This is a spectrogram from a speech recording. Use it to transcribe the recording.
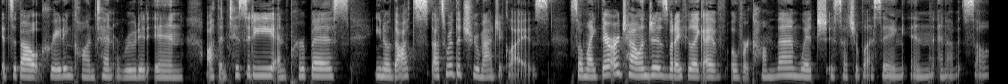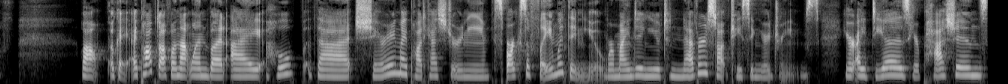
It's about creating content rooted in authenticity and purpose. You know, that's that's where the true magic lies. So I'm like there are challenges, but I feel like I've overcome them, which is such a blessing in and of itself. Wow. Okay. I popped off on that one, but I hope that sharing my podcast journey sparks a flame within you, reminding you to never stop chasing your dreams. Your ideas, your passions,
